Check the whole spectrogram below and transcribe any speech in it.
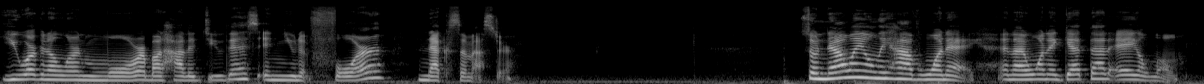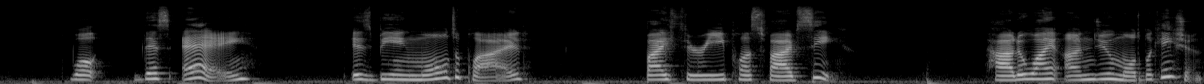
You are going to learn more about how to do this in Unit 4 next semester. So now I only have one A, and I want to get that A alone. Well, this A is being multiplied by 3 plus 5C. How do I undo multiplication?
